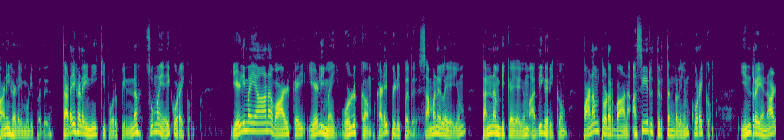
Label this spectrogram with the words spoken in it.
பணிகளை முடிப்பது தடைகளை நீக்கி பொறுப்பின் சுமையை குறைக்கும். எளிமையான வாழ்க்கை எளிமை ஒழுக்கம் கடைபிடிப்பது சமநிலையையும் தன்னம்பிக்கையையும் அதிகரிக்கும் பணம் தொடர்பான அசீர்திருத்தங்களையும் குறைக்கும். இன்றைய நாள்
